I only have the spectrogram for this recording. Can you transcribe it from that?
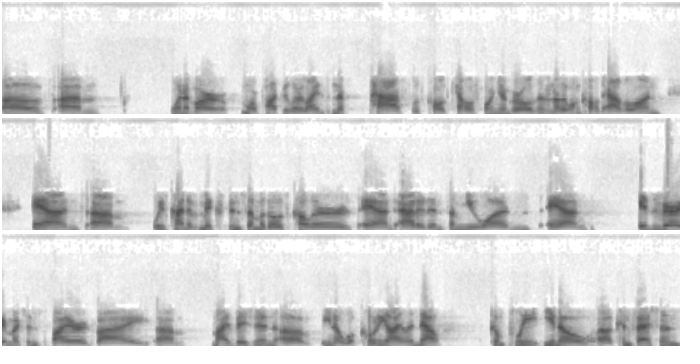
of um, one of our more popular lines in the past was called California Girls and another one called Avalon. And um, we've kind of mixed in some of those colors and added in some new ones. And it's very much inspired by um, my vision of, you know, what Coney Island. Now, complete, you know, uh, confessions.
